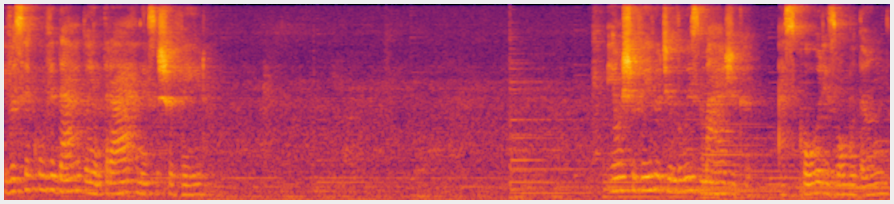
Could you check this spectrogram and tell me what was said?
E você é convidado a entrar nesse chuveiro. É um chuveiro de luz mágica, as cores vão mudando.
